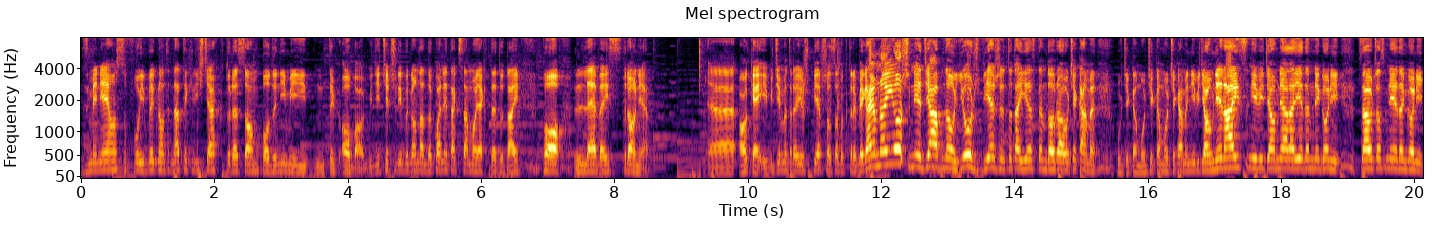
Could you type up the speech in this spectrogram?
zmieniają swój wygląd na tych liściach, które są pod nimi tych obok. Widzicie, czyli wygląda dokładnie tak samo jak te tutaj po lewej stronie. Eee, okej, i widzimy tutaj już pierwsze osoby, które biegają, no i już mnie dziabnął, już wie, że tutaj jestem, dobra, uciekamy. Uciekamy, uciekamy, uciekamy, nie widział mnie, nice, nie widział mnie, ale jeden mnie goni, cały czas mnie jeden goni.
